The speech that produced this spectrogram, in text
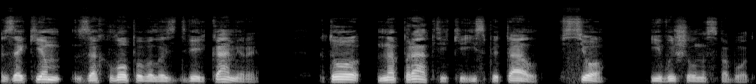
за кем захлопывалась дверь камеры, кто на практике испытал все и вышел на свободу.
